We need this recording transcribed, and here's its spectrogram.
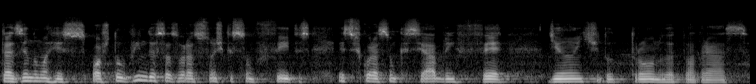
trazendo uma resposta, ouvindo essas orações que são feitas, esses corações que se abrem em fé diante do trono da tua graça.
